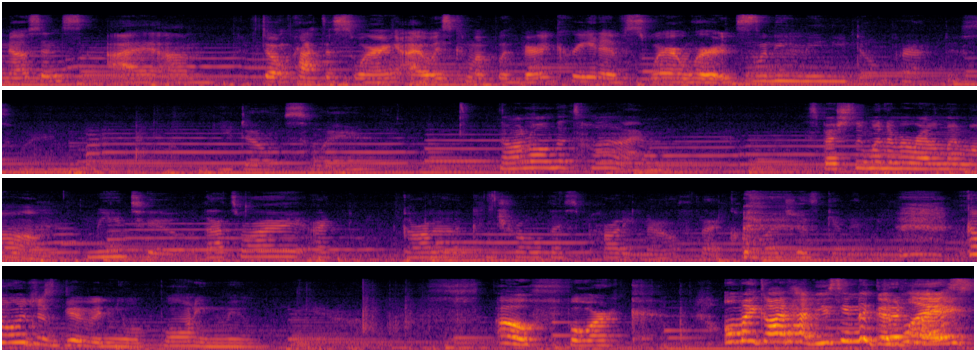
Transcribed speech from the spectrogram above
You know, since I um, don't practice swearing, I always come up with very creative swear words. What do you mean you don't practice swearing? You don't swear? Not all the time, especially when I'm around my mom. Me too. That's why I gotta control this potty mouth that college has given me. College has given you a pony meal. Yeah. Oh, fork. Oh my god, have you seen The Good, Place?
